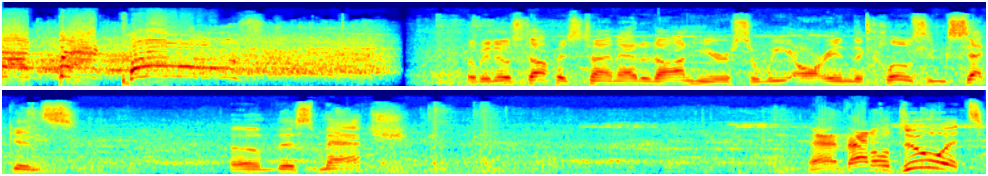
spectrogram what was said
up back post! There'll be no stoppage time added on here, so we are in the closing seconds of this match. And that'll do it.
